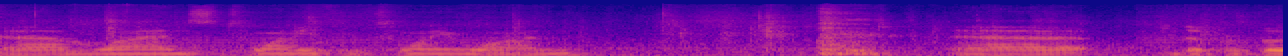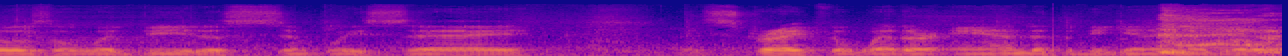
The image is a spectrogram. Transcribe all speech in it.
now. Um, lines twenty through twenty-one. Uh, the proposal would be to simply say, strike the whether and at the beginning of little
